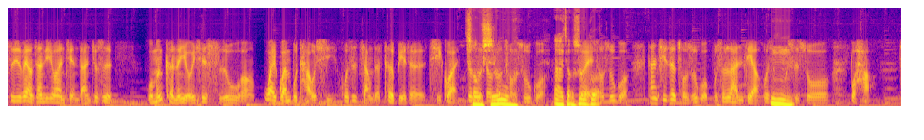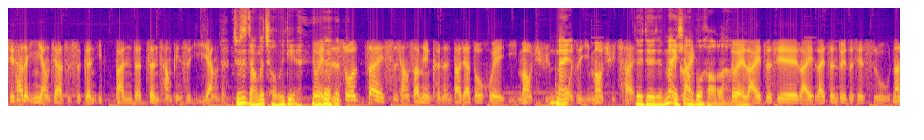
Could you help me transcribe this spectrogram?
西食分享餐厅计划很简单，就是我们可能有一些食物哦，外观不讨喜，或是长得特别的奇怪，就是叫做丑食物丑蔬果啊丑蔬对果丑蔬果。但其实这丑蔬果不是烂掉，或是嗯不是说不好。其实它的营养价值是跟一般的正常品是一样的，就是长得丑一点。对，只是说在市场上面，可能大家都会以貌取果，买或是以貌取菜。对对对，卖相不好啦。对，来这些来来针对这些食物，那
